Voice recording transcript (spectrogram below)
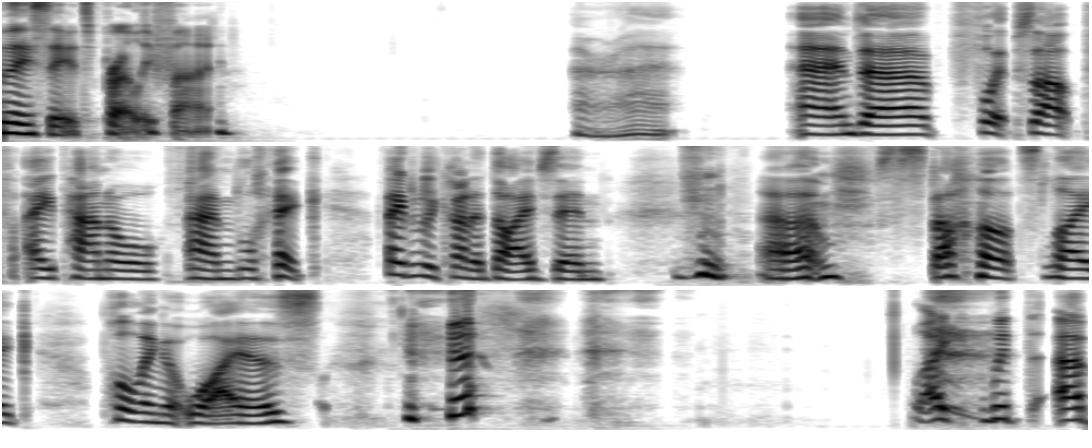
They say it's probably fine. All right. And uh, flips up a panel and like effectively kind of dives in. um, starts like pulling at wires. like with a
